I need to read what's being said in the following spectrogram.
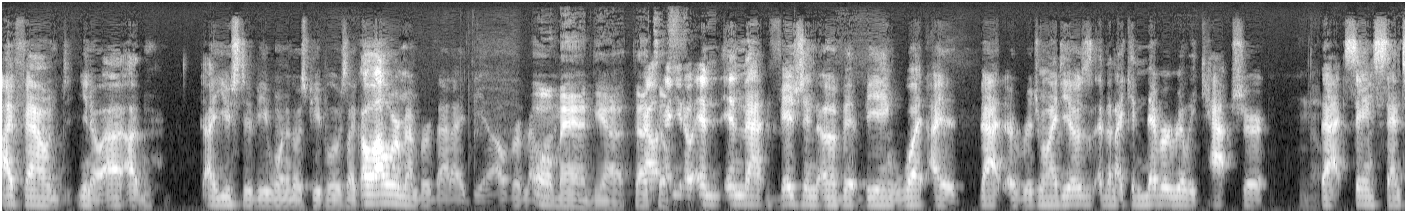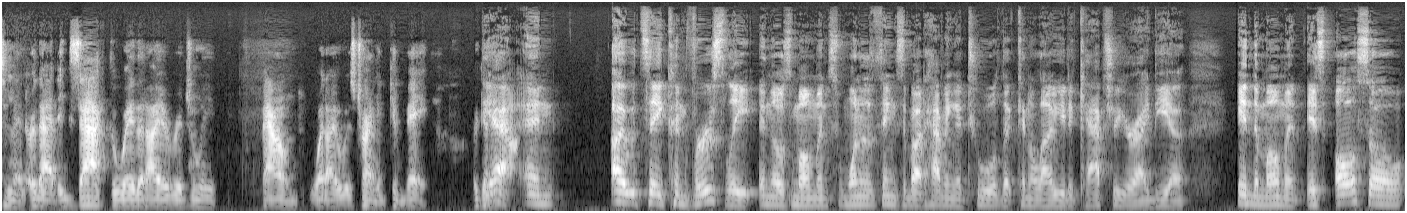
I found, you know, I, I, I used to be one of those people who's like, oh, I'll remember that idea. I'll remember. Oh man, yeah, that's a... and, you know, and in that vision of it being what I that original idea was, and then I can never really capture no. that same sentiment or that exact the way that I originally found what I was trying to convey. Yeah, and I would say conversely, in those moments, one of the things about having a tool that can allow you to capture your idea in the moment is also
